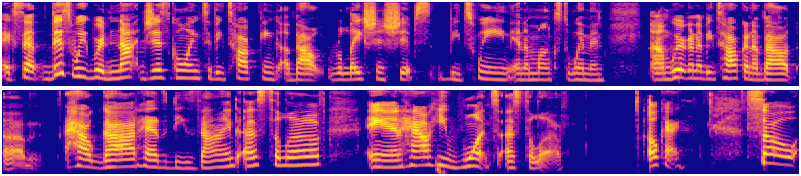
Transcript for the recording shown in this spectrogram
except this week we're not just going to be talking about relationships between and amongst women. Um, we're going to be talking about um, how God has designed us to love and how He wants us to love. Okay. So,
